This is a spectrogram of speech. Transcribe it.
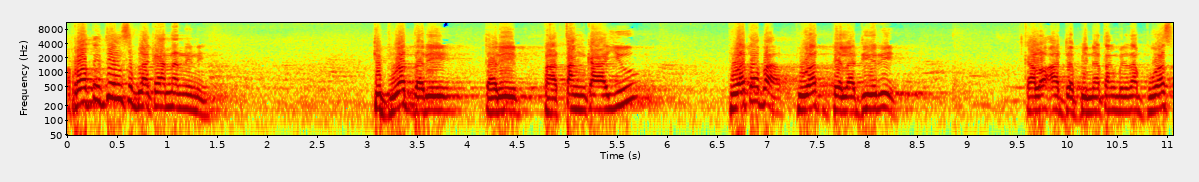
Rod itu yang sebelah kanan ini dibuat dari dari batang kayu buat apa? Buat bela diri. Kalau ada binatang-binatang buas,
